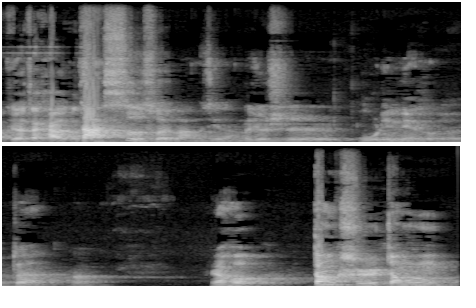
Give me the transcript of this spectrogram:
比他再还要个大四岁吧，我记得。那就是五零年左右的。对，嗯然后当时张国荣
